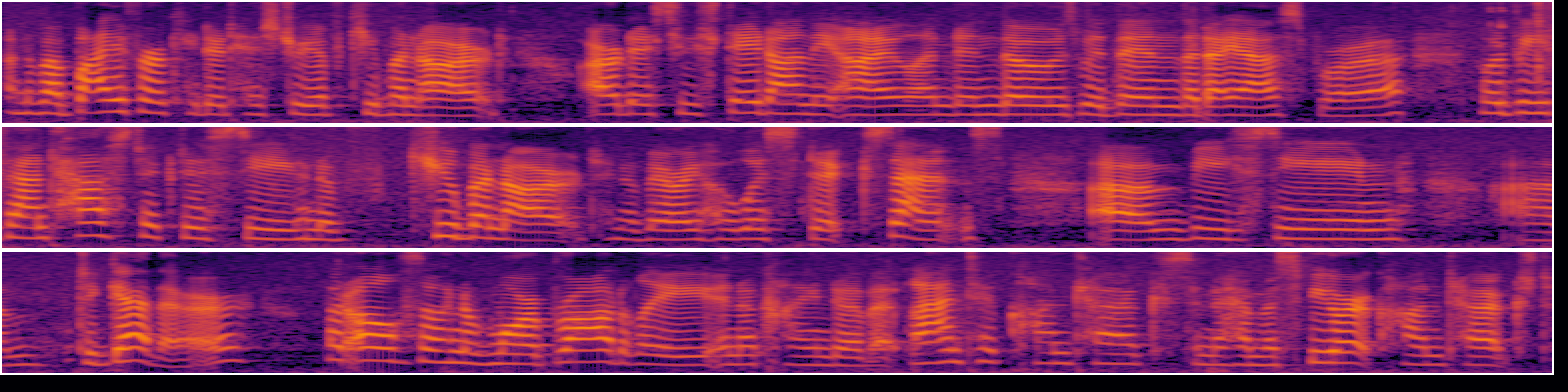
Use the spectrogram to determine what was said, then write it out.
kind of a bifurcated history of Cuban art. Artists who stayed on the island and those within the diaspora. It would be fantastic to see kind of Cuban art in a very holistic sense um, be seen um, together but also kind of more broadly in a kind of Atlantic context, in a hemispheric context,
